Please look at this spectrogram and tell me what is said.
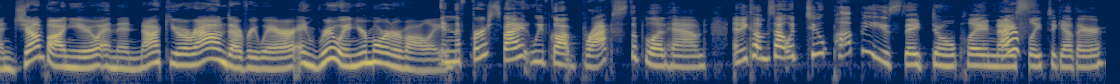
and jump on you and then knock you around everywhere and ruin your mortar volley. In the first fight, we've got Brax the Bloodhound, and he comes out with two puppies. They don't play nicely together.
